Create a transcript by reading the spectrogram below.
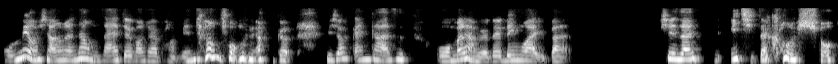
我们没有相认，那我们站在对方就在旁边，但我们两个比较尴尬的是，我们两个的另外一半现在一起在逛 秀。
